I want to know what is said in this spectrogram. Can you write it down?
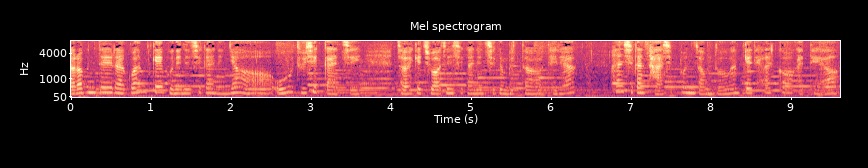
여러분들하고 함께 보내는 시간은요, 오후 2시까지. 저에게 주어진 시간은 지금부터 대략 1시간 40분 정도 함께 할 것 같아요.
